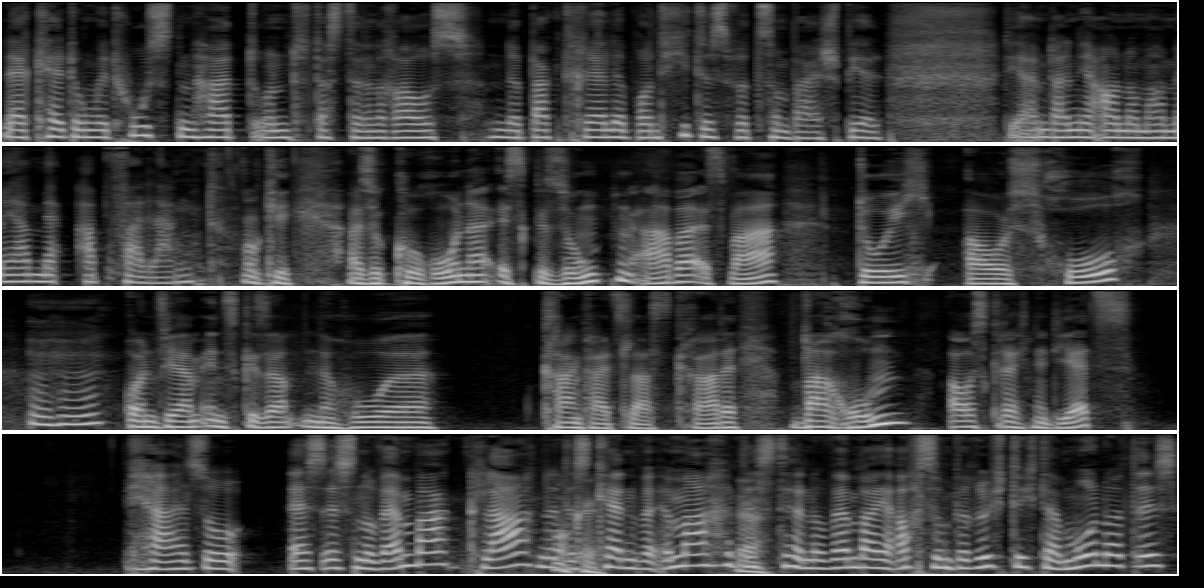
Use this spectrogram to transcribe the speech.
eine Erkältung mit Husten hat und dass dann raus eine bakterielle Bronchitis wird zum Beispiel, die einem dann ja auch nochmal mehr, mehr abverlangt. Okay, also Corona Corona ist gesunken, aber es war durchaus hoch mhm. und wir haben insgesamt eine hohe Krankheitslast gerade. Warum ausgerechnet jetzt? Ja, also es ist November, klar, ne, okay. das kennen wir immer, ja. dass der November ja auch so ein berüchtigter Monat ist.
